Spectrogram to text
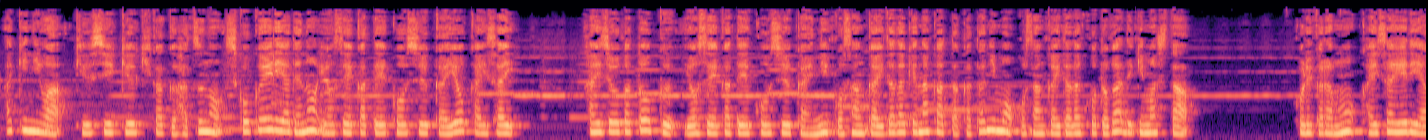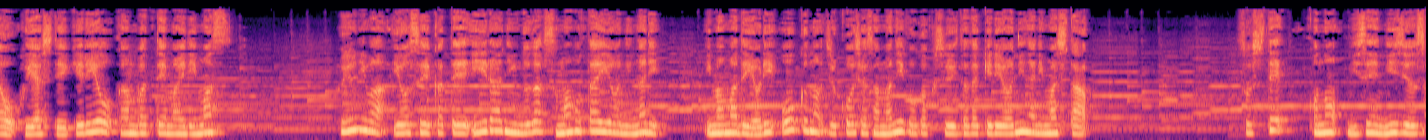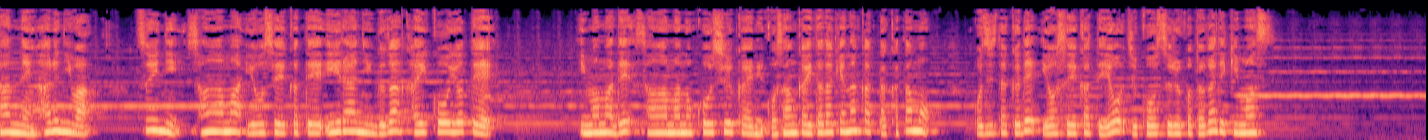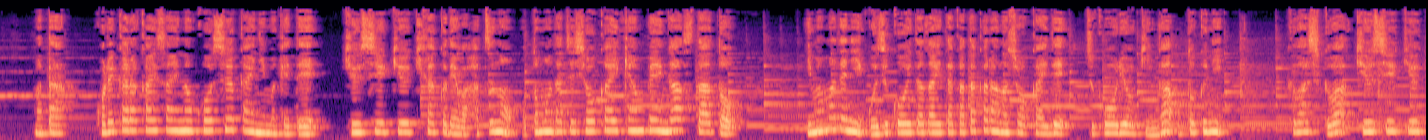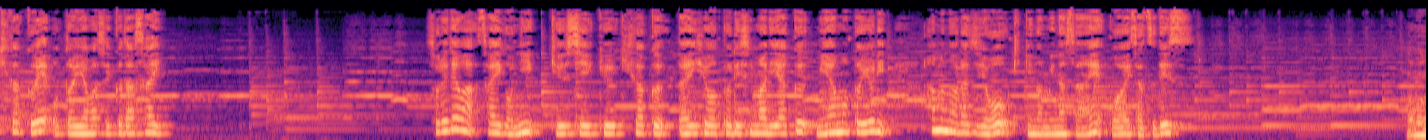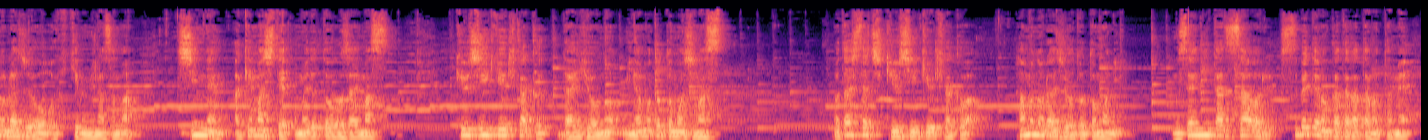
秋には QCQ 企画初の四国エリアでの養成家庭講習会を開催。会場が遠く養成家庭講習会にご参加いただけなかった方にもご参加いただくことができました。これからも開催エリアを増やしていけるよう頑張ってまいります。冬には養成家庭 e ラーニングがスマホ対応になり、今までより多くの受講者様にご学習いただけるようになりました。そして、この2023年春には、ついに三アマ養成家庭 e ラーニングが開講予定。今まで三アマの講習会にご参加いただけなかった方も、ご自宅で養成課程を受講することができます。また、これから開催の講習会に向けて、QCQ 企画では初のお友達紹介キャンペーンがスタート。今までにご受講いただいた方からの紹介で受講料金がお得に。詳しくは QCQ 企画へお問い合わせください。それでは最後に QCQ 企画代表取締役宮本よりハムのラジオをお聞きの皆さんへご挨拶です。ハムのラジオをお聞きの皆様、新年明けましておめでとうございます。QCQ 企画代表の宮本と申します。私たち QCQ 企画は、ハムのラジオとともに、無線に携わるすべての方々のため、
